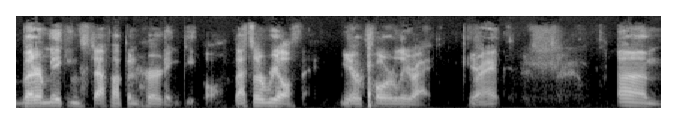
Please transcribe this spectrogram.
but are making stuff up and hurting people. That's a real thing. You're yeah. totally right yeah. right? Um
